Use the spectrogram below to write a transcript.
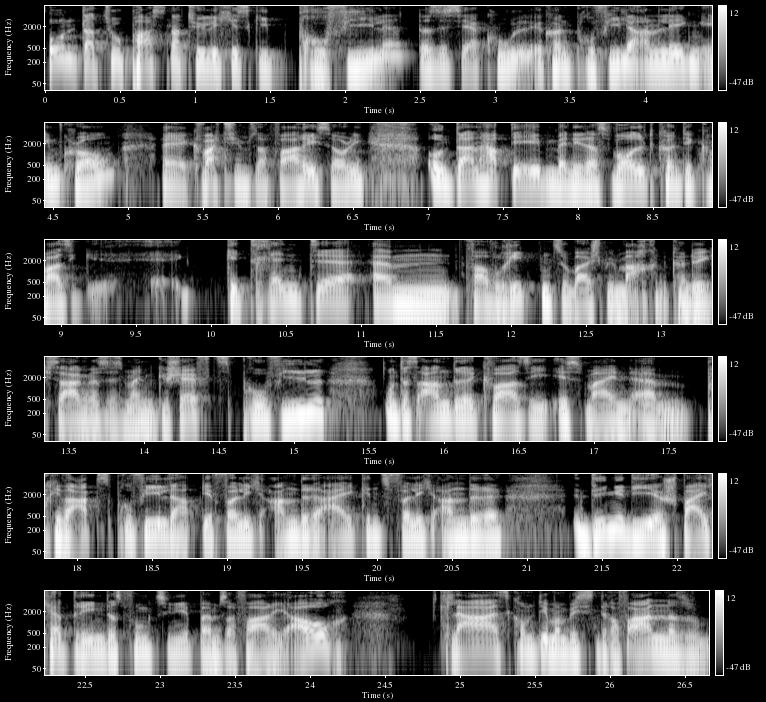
Und dazu passt natürlich, es gibt Profile, das ist sehr cool. Ihr könnt Profile anlegen im Chrome, äh, Quatsch, im Safari, sorry. Und dann habt ihr eben, wenn ihr das wollt, könnt ihr quasi äh, getrennte ähm, Favoriten zum Beispiel machen. Könnte ich sagen, das ist mein Geschäftsprofil und das andere quasi ist mein ähm, privates Profil. Da habt ihr völlig andere Icons, völlig andere Dinge, die ihr speichert drin. Das funktioniert beim Safari auch. Klar, es kommt immer ein bisschen drauf an. Also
